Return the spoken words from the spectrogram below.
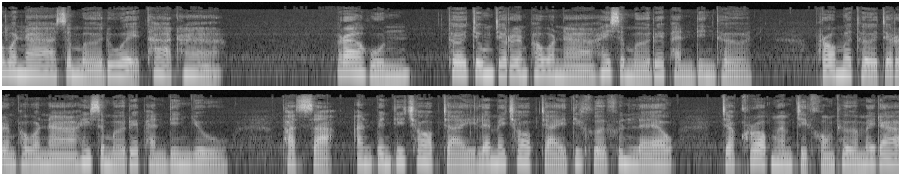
าวนาเสมอด้วยธาตุห้าราหุล เธอจงเจริญภาวนาให้เสมอด้วยแผ่นดินเถิด เพราะเมื่อเธอเจริญภาวนาให้เสมอด้วยแผ่นดินอยู่ ผัสสะอันเป็นที่ชอบใจและไม่ชอบใจที่เกิดขึ้นแล้ว จะครอบงำจิตของเธอไม่ได้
